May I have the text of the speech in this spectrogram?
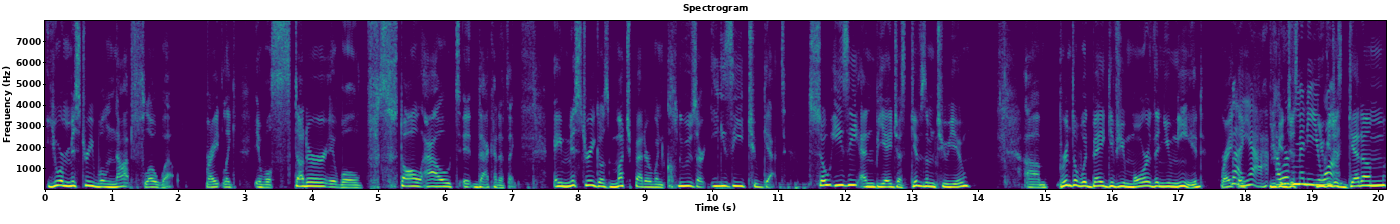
your mystery will not flow well. Right? Like it will stutter, it will stall out, it, that kind of thing. A mystery goes much better when clues are easy to get. So easy, NBA just gives them to you. Um, Brindlewood Bay gives you more than you need, right? Well, Like, yeah, you however can just, many you, want. you want. can just get them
